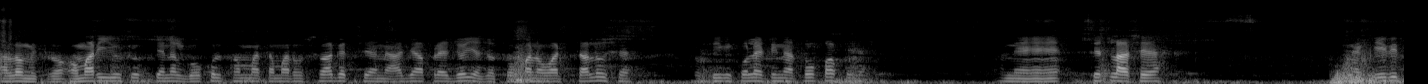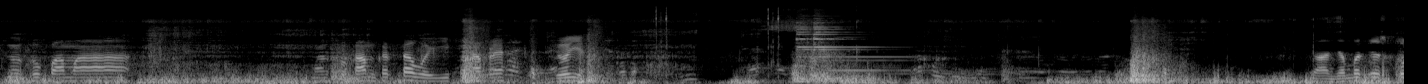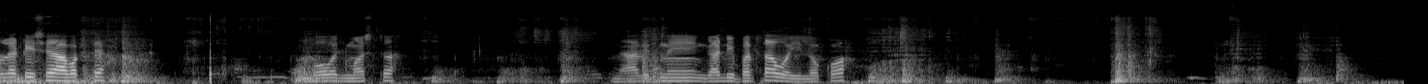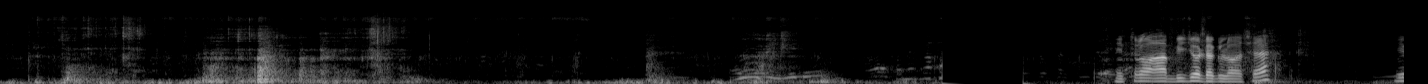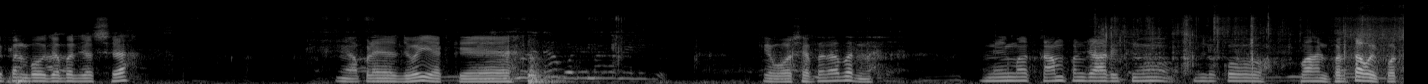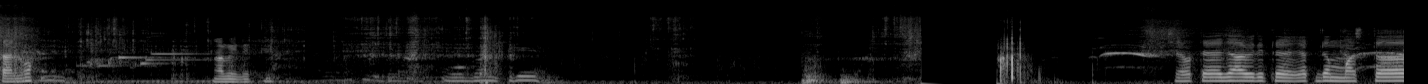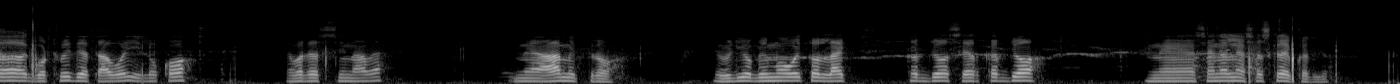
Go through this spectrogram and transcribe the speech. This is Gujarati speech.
હાલો મિત્રો, અમારી યુટ્યુબ ચેનલ ગોકુલ ફાર્મમાં તમારું સ્વાગત છે અને આજે આપણે જોઈએ જો તોફાનો વાત ચાલુ છે, તો કેવી ક્વોલિટીના તોફા છે અને કેટલા છે અને કેવી રીતનું તોફામાં માણસો કામ કરતા હોય એ પણ આપણે જોઈએ. આ જબરજસ્ત ક્વોલિટી છે આ વખતે. બહુ જ મસ્ત. ને આ રીતની ગાડી ભરતા હોય એ લોકો. મિત્રો, આ બીજો ઢગલો છે. એ પણ બહુ જબરજસ્ત છે. આપણે જોઈએ કે કેવો છે બરાબર ને? અને એમાં કામ પણ જો આ રીતનું એ લોકો વાહન ભરતા હોય પોતાનું, આવી રીતનું. છેવટે જ આવી રીતે એકદમ મસ્ત ગોઠવી દેતા હોય એ લોકો. જબરદસ્ત સીન આવે. ને આ મિત્રો વીડિયો ગમ્યો હોય તો લાઈક કરજો શેર કરજો ને ચેનલને સબસ્ક્રાઈબ કરજો.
